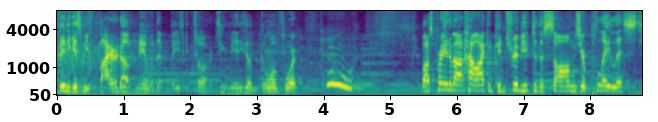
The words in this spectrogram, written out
Vinny gets me fired up, man, with that bass guitar, too, man. He's going for it. Woo. Well, I was praying about how I could contribute to the songs, your playlist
